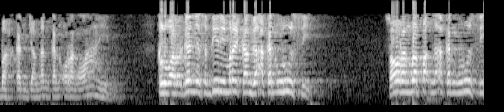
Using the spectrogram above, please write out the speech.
Bahkan jangankan orang lain, keluarganya sendiri mereka nggak akan urusi. Seorang bapak nggak akan ngurusi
